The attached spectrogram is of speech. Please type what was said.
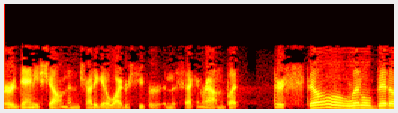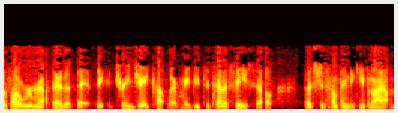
or Danny Shelton, and try to get a wide receiver in the second round. But there's still a little bit of a rumor out there that they they could trade Jay Cutler maybe to Tennessee. So that's just something to keep an eye on.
